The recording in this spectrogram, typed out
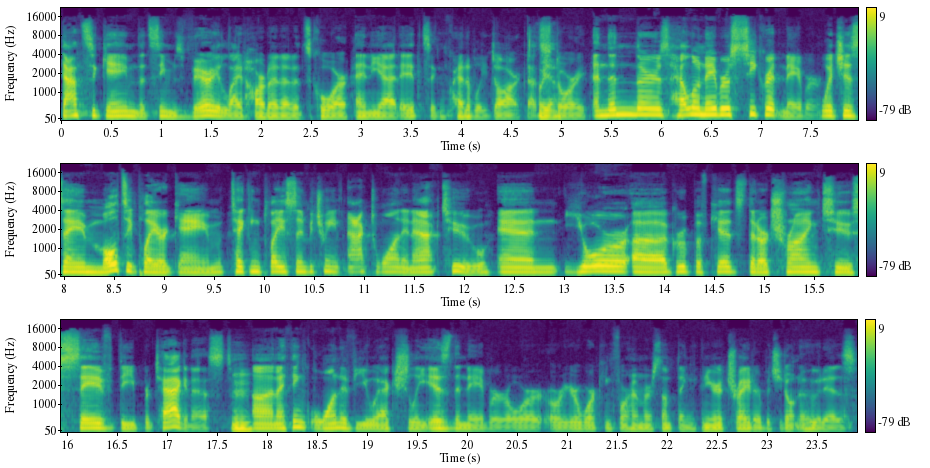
that's a game that seems very lighthearted at its core, and yet it's incredibly dark, that Oh, yeah. story. And then there's Hello Neighbor's Secret Neighbor, which is a multiplayer game taking place in between Act 1 and Act 2. And you're a group of kids that are trying to save the protagonist. Mhm. Uh, and I think one of you actually is the neighbor or or or you're working for him or something, and you're a traitor, but you don't know who it is.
